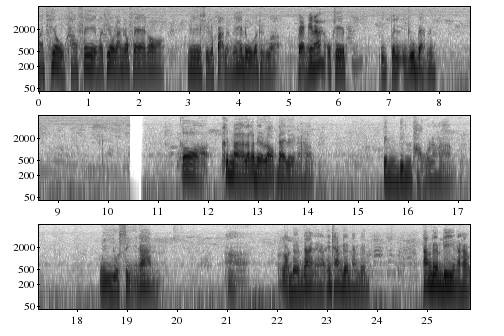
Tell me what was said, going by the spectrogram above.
มา เที่ยวคาเฟ่มาเที่ยวร้านกาแฟก็มีศิลปะแบบนี้ให้ดูก็ถือว่า แปลกดีนะ โอเค อีกเป็นอีกรูปแบบหนึ่งก็ขึ้นมาแล้วก็เดินรอบได้เลยนะครับ เป็นดินเผานะครับ มีอยู่สี่ด้าน เราเดินได้เลยครับ นี่ทางเดินทางเดิน ทางเดินดีนะครับ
